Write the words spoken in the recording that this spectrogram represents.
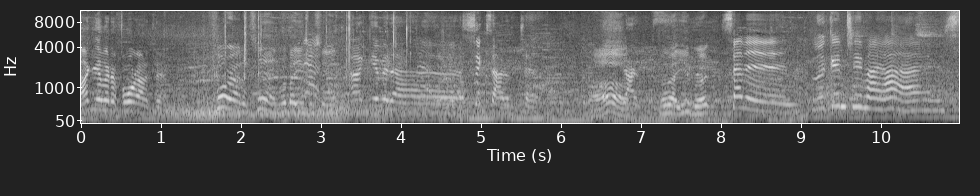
I give it a 4 out of 10. Four out of ten. What about you, Christina? I give it a six out of ten. Oh. Shark. What about you, Brooke? Seven. Look into my eyes.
